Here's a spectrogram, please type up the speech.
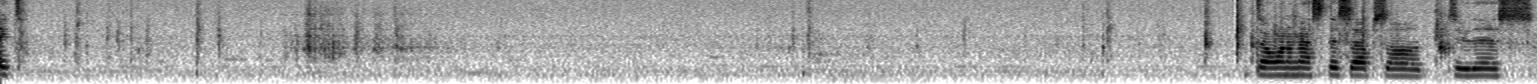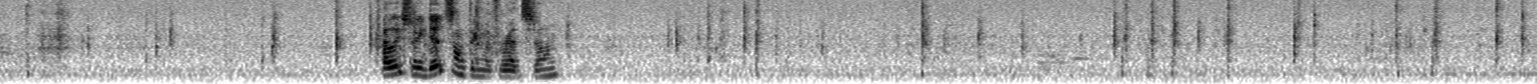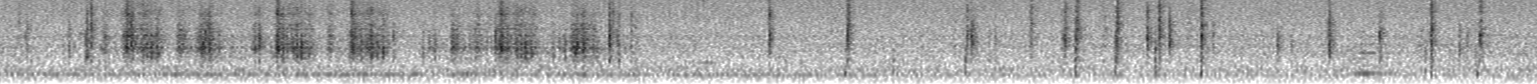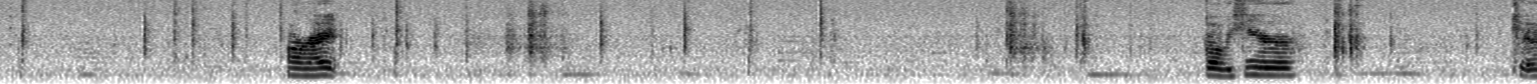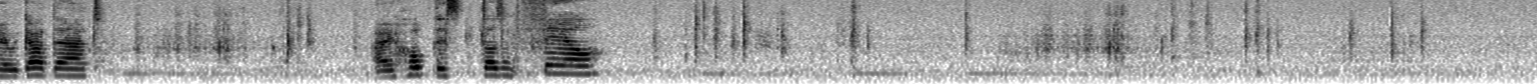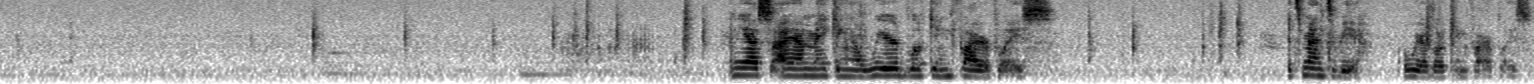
Alright. Don't want to mess this up, so I'll do this. At least we did something with redstone. Alright. Go over here. Okay, we got that. I hope this doesn't fail. And yes, I am making a weird looking fireplace. It's meant to be a weird looking fireplace.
